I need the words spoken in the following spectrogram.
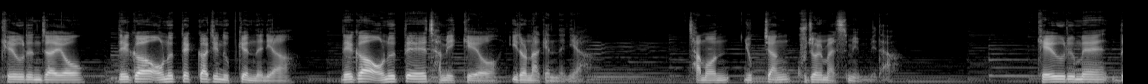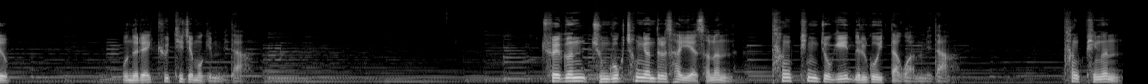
게으른 자여 내가 어느 때까지 눕겠느냐 내가 어느 때에 잠이 깨어 일어나겠느냐 잠언 6장 9절 말씀입니다. 게으름의 늪 오늘의 큐티 제목입니다. 최근 중국 청년들 사이에서는 탕핑족이 늘고 있다고 합니다. 탕핑은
